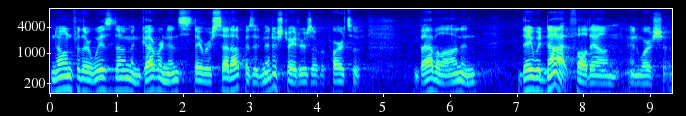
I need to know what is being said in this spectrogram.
known for their wisdom and governance, they were set up as administrators over parts of Babylon, and they would not fall down and worship.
